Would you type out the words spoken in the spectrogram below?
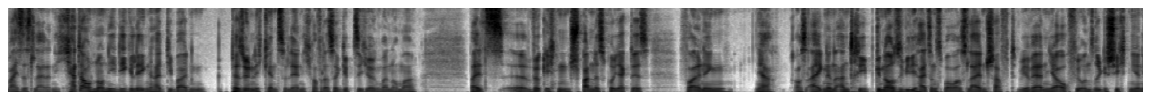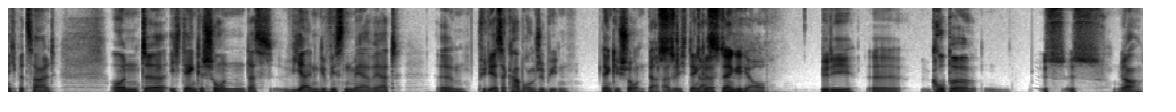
weiß es leider nicht. Ich hatte auch noch nie die Gelegenheit, die beiden persönlich kennenzulernen. Ich hoffe, das ergibt sich irgendwann nochmal weil es äh, wirklich ein spannendes Projekt ist. Vor allen Dingen, ja, aus eigenem Antrieb, genauso wie die Heizungsbauer aus Leidenschaft. Wir werden ja auch für unsere Geschichten hier nicht bezahlt. Und äh, ich denke schon, dass wir einen gewissen Mehrwert ähm, für die SAK-Branche bieten. Denke ich schon. Das, also ich denke, das denke ich auch. für die äh, Gruppe ist, ist, ja,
